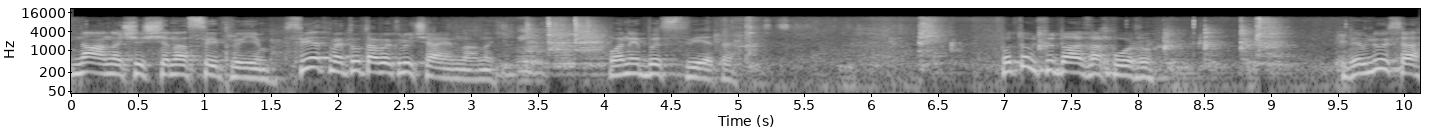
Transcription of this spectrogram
На ніч ще насиплю їм. Світ ми тут виключаємо на ніч. Вони без світа. Потім сюди заходжу. Дивлюся,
